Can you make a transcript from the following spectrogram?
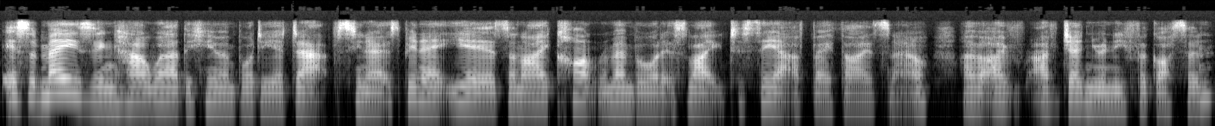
it's amazing how well the human body adapts. You know, it's been eight years, and I can't remember what it's like to see out of both eyes now. I've, I've, I've genuinely forgotten.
